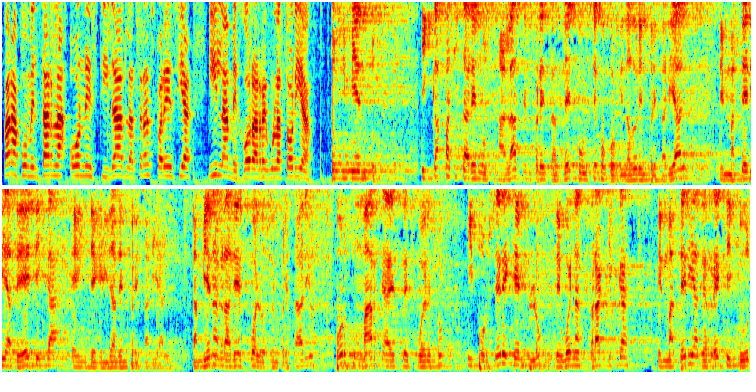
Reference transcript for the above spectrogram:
para fomentar la honestidad, la transparencia y la mejora regulatoria. Conocimientos y capacitaremos a las empresas del Consejo Coordinador Empresarial en materia de ética e integridad empresarial. También agradezco a los empresarios por sumarse a este esfuerzo y por ser ejemplo de buenas prácticas en materia de rectitud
